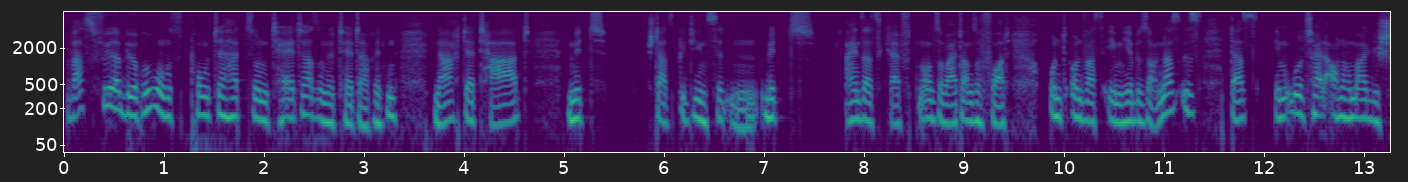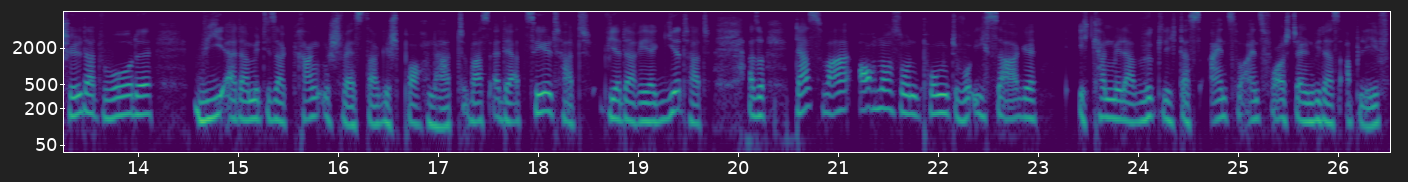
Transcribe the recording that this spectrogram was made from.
was für Berührungspunkte hat so ein Täter, so eine Täterin nach der Tat mit Staatsbediensteten, mit Einsatzkräften und so weiter und so fort. Und, und was eben hier besonders ist, dass im Urteil auch nochmal geschildert wurde, wie er da mit dieser Krankenschwester gesprochen hat, was er da erzählt hat, wie er da reagiert hat. Also das war auch noch so ein Punkt, wo ich sage, ich kann mir da wirklich das eins zu eins vorstellen, wie das ablief.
